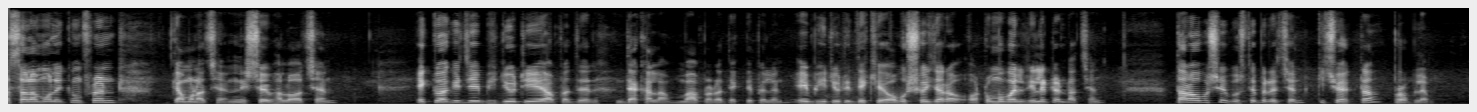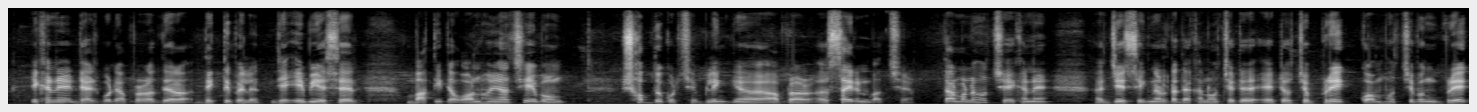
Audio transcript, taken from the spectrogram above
আসসালামু আলাইকুম ফ্রেন্ড কেমন আছেন? নিশ্চয়ই ভালো আছেন। একটু আগে যে ভিডিওটি আপনাদের দেখালাম বা আপনারা দেখতে পেলেন, এই ভিডিওটি দেখে অবশ্যই যারা অটোমোবাইল রিলেটেড আছেন, তারা অবশ্যই বুঝতে পেরেছেন কিছু একটা প্রবলেম এখানে ড্যাশবোর্ডে আপনারা দেখতে পেলেন যে এবিএসের বাতিটা অন হয়ে আছে এবং শব্দ করছে ব্লিঙ্ক আপনার সাইরেন বাজছে। তার মানে হচ্ছে এখানে যে সিগন্যালটা দেখানো হচ্ছে, এটা এটা হচ্ছে ব্রেক কম হচ্ছে এবং ব্রেক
